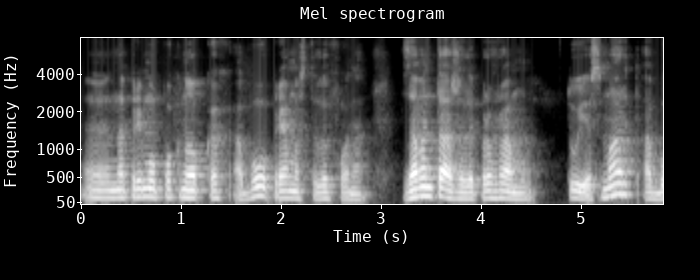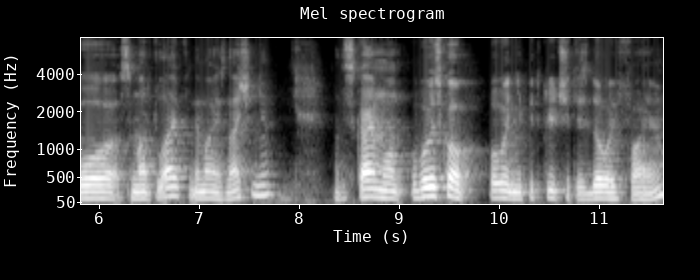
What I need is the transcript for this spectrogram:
е, напряму по кнопках, або прямо з телефона. Завантажили програму Tuya Smart або Smart Life, немає значення. Натискаємо, обов'язково повинні підключитись до Wi-Fi.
